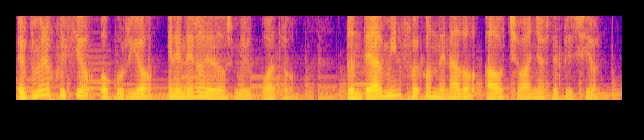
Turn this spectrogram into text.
El primer juicio ocurrió en enero de 2004, donde Armin fue condenado a ocho años de prisión.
